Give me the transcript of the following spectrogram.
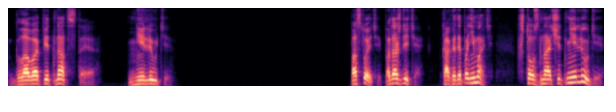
Глава 15. Не люди. Постойте, подождите. Как это понимать? Что значит не люди?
